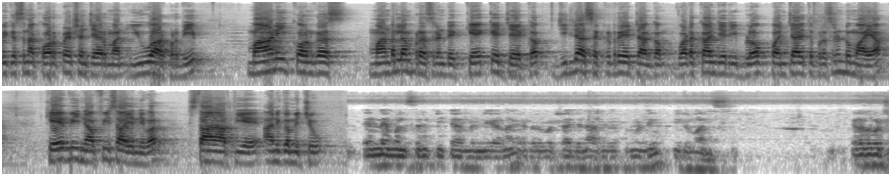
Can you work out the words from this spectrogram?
വികസന corporation chairman U R Pradeep Mani Congress മണ്ഡലം പ്രസിഡന്റ് കെ കെ ജേക്കബ് ജില്ലാ സെക്രട്ടേറിയറ്റ് അംഗം വടക്കാഞ്ചേരി ബ്ലോക്ക് പഞ്ചായത്ത് പ്രസിഡന്റുമായ കെ വി നഫീസ എന്നിവർ സ്ഥാനാർത്ഥിയെ അനുഗമിച്ചു. എന്നെ മത്സരിപ്പിക്കാൻ വേണ്ടിയാണ് ഇടതുപക്ഷ ജനാധിപത്യ മുന്നണി തീരുമാനിച്ചത്. ഇടതുപക്ഷ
